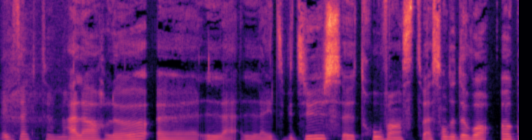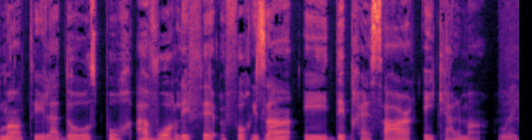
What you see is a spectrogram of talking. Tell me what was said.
exactement. Alors là, euh, l'individu se trouve en situation de devoir augmenter la dose pour avoir l'effet euphorisant et dépresseur et calmant. Oui.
